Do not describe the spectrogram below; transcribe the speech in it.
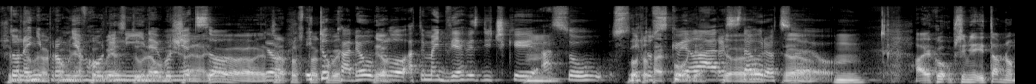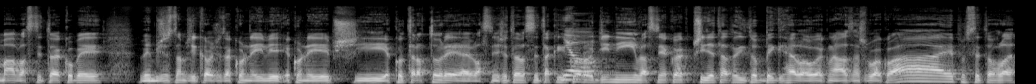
že to není pro mě vhodný nebo, něco. Jo, jo, jo, jo. To I to kadou bylo a ty mají dvě hvězdičky hmm. a jsou, je to, to skvělá restaurace. Jo, jo. Jo. Jo. Hmm. A jako upřímně i ta Noma vlastně to jakoby, vím, že jsi tam říkal, že to jako, nejvě, jako nejlepší jako tratorie vlastně, že to je vlastně taky jako rodinný, vlastně jako jak přijde taky to big hello, jak nás zařvu, jako a je prostě tohle,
